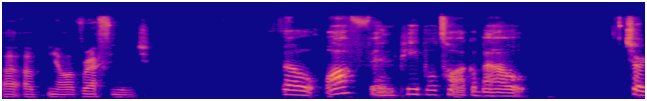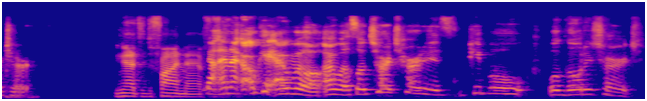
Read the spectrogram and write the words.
uh, of you know of refuge. So often people talk about church hurt you're gonna have to define that. Yeah, and I, okay, I will. I will. So church hurt is people will go to church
